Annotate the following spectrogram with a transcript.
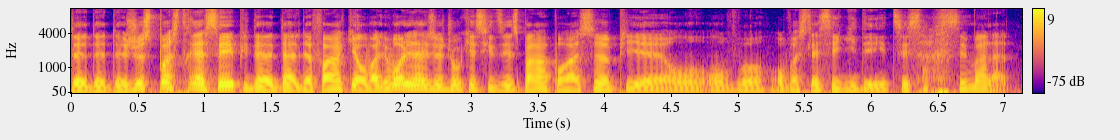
de, de, de juste pas stresser, puis de, de, faire, ok, on va aller voir les lives de Joe, qu'est-ce qu'ils disent par rapport à ça, puis on, on va, on va se laisser guider, c'est malade.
